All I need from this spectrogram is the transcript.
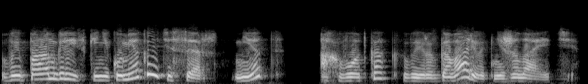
«Вы по-английски не кумекаете, сэр? Нет? Ах, вот как, вы разговаривать не желаете».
